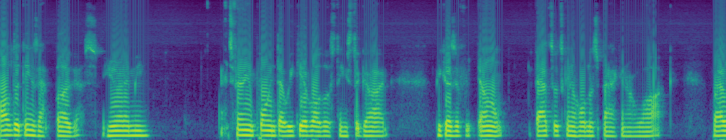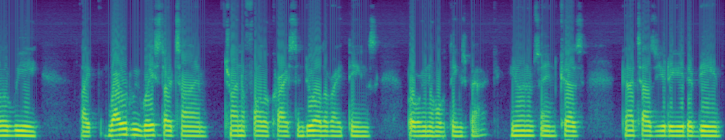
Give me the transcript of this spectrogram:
all the things that bug us. You know what I mean? It's very important that we give all those things to God because if we don't, that's what's going to hold us back in our walk. Why would we like why would we waste our time trying to follow Christ and do all the right things but we're going to hold things back? You know what I'm saying? Cuz God tells you to either be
